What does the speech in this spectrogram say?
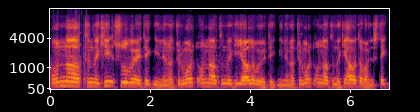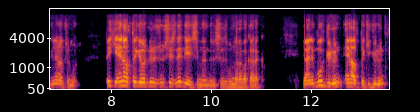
Onun altındaki sulu boya tekniğiyle natürmort, onun altındaki yağlı boya tekniğiyle natürmort, onun altındaki hava tabancası tekniğiyle natürmort. Peki en altta gördüğünüzü siz ne diye isimlendirirsiniz bunlara bakarak? Yani bu gülün, en alttaki gülün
